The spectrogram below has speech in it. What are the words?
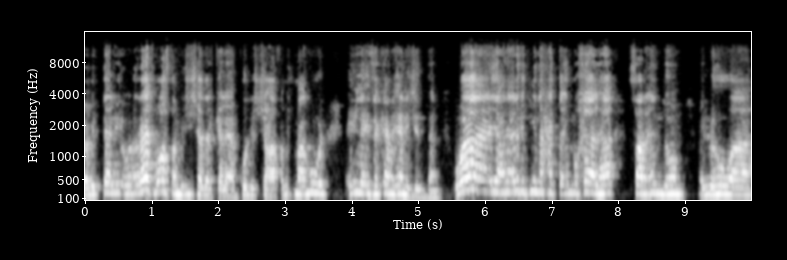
فبالتالي راتبه أصلا بيجيش هذا الكلام كل الشهر فمش معقول إلا إذا كان غني جدا. ويعني عرفت منها حتى إنه خالها صار عندهم اللي هو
